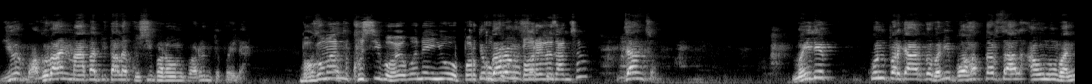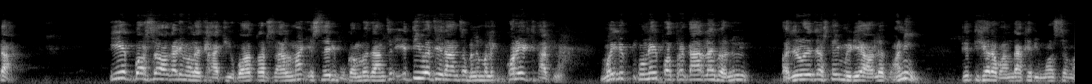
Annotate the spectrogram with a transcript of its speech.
यो भगवान् माता पितालाई खुसी बनाउनु पर्यो नि त पहिला। भगवान खुसी भयो भने यो टरेर। जान्छ? जान्छ। मैले कुन प्रकारको भने बहत्तर साल आउनुभन्दा एक वर्ष अगाडि मलाई थाहा थियो बहत्तर सालमा यसरी भूकम्प जान्छ यति बजे जान्छ भने मलाई करेक्ट थाहा थियो। मैले कुनै पत्रकारलाई भन्नु हजुरले जस्तै मिडियाहरूलाई भने त्यतिखेर भन्दाखेरि मसँग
